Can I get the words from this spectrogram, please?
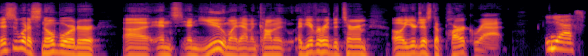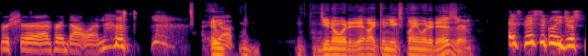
this is what a snowboarder uh, and and you might have in common. Have you ever heard the term? Oh, you're just a park rat. yes, for sure. I've heard that one. And Yeah. do you know what it is? Like, can you explain what it is? Or It's basically just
